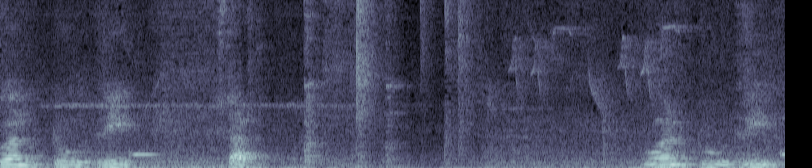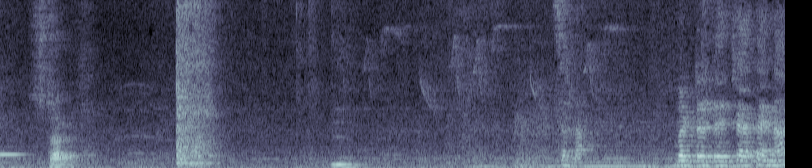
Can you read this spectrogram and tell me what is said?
One two three start one two three start चला. बटाट्याच्या आता ना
